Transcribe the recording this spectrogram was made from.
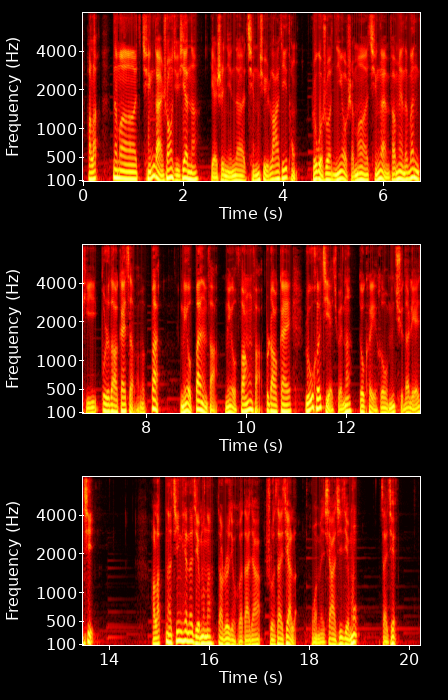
好了，那么情感双曲线呢，也是您的情绪垃圾桶。如果说你有什么情感方面的问题，不知道该怎么办，没有办法，没有方法，不知道该如何解决呢，都可以和我们取得联系。好了，那今天的节目呢，到这就和大家说再见了。我们下期节目再见。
